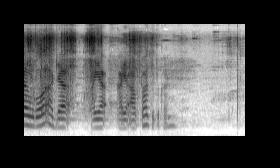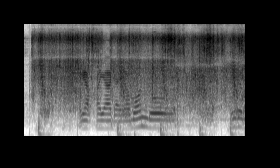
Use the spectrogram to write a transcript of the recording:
yang gua ada kayak kayak apa gitu kan? Kayak kayak diamondo. Ini dan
